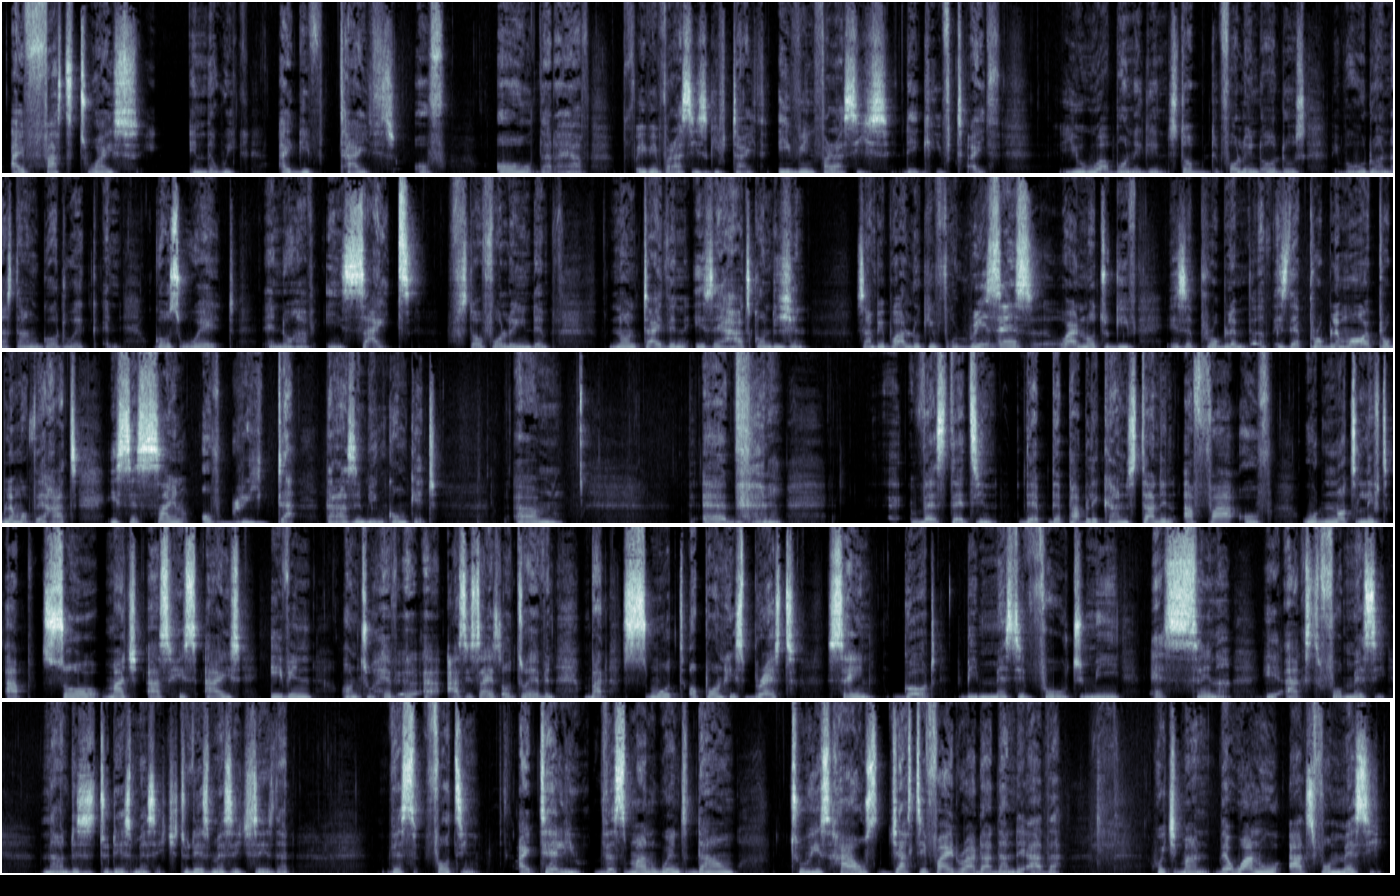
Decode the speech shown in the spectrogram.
I fast twice in the week. I give tithes of all that I have. Even Pharisees give tithe. Even Pharisees, they give tithe. You who are born again, stop following all those people who don't understand God's work and God's word and don't have insight. Stop following them. Non tithing is a heart condition. Some people are looking for reasons why not to give. Is a problem. Is there a problem or a problem of the heart? It's a sign of greed that hasn't been conquered. Um, uh, verse 13 the, the publican standing afar off would not lift up so much as his eyes even unto heaven uh, uh, as his eyes unto heaven but smote upon his breast saying god be merciful to me a sinner. He asked for mercy. Now this is today's message. Today's message says that verse 14 i tell you this man went down to his house justified rather than the other which man? The one who asks for mercy.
